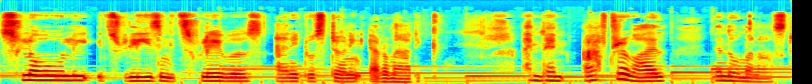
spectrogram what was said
Slowly, it's releasing its flavors and it was turning aromatic. And then, after a while, then the woman asked,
